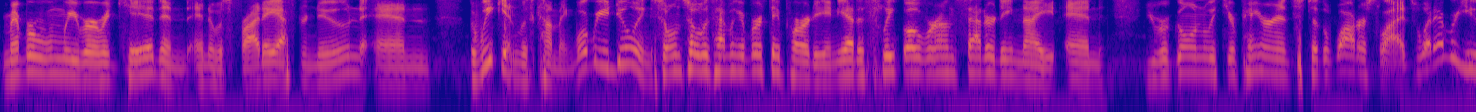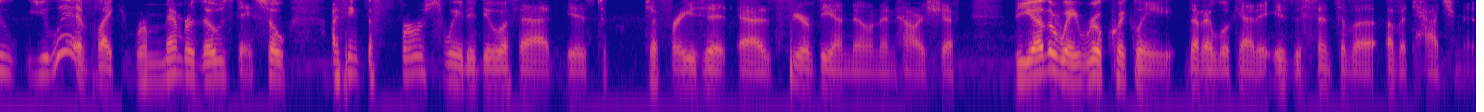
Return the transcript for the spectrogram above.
Remember when we were a kid and, and it was Friday afternoon and the weekend was coming? What were you doing? So and so was having a birthday party and you had a sleepover on Saturday night and you were going with your parents to the water slides, whatever you, you live, like remember those days. So I think the first way to deal with that is to to phrase it as fear of the unknown and how I shift. The other way, real quickly, that I look at it is the sense of a, of attachment.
